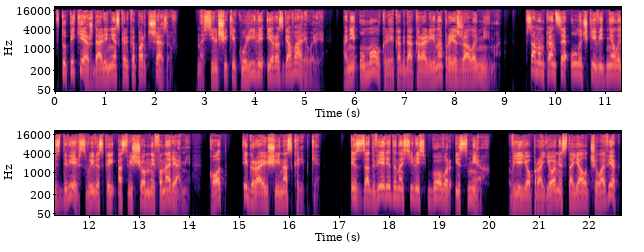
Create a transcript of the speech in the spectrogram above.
В тупике ждали несколько портшезов. Носильщики курили и разговаривали. Они умолкли, когда Каролина проезжала мимо. В самом конце улочки виднелась дверь с вывеской, освещенной фонарями. Кот, играющий на скрипке. Из-за двери доносились говор и смех. В ее проеме стоял человек,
